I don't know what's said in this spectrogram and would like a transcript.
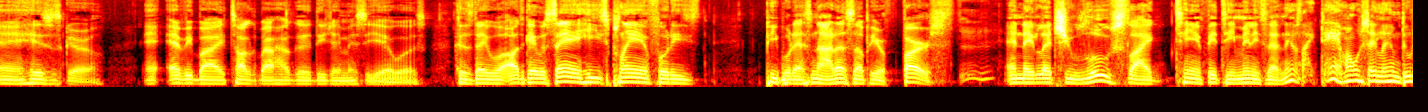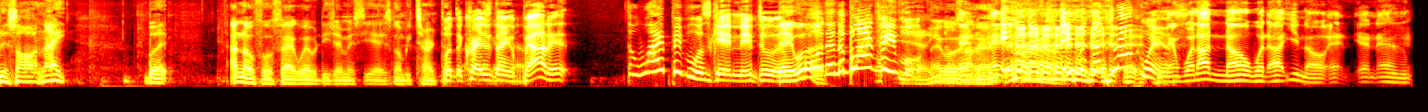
and his girl, and everybody talked about how good DJ Missy Yeah was because they were they were saying he's playing for these people that's not us up here 1st mm-hmm. and they let you loose like 10, 15 minutes left. And they was like, damn, I wish they let him do this all night. But I know for a fact wherever DJ Missy Yeah is gonna be turned up. But the crazy thing about it, the white people was getting into it They more was. than the black people. Yeah, he They was, how to And- Even the drunk ones. And what I know, what I you know, and and and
